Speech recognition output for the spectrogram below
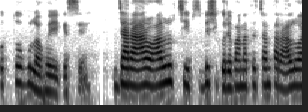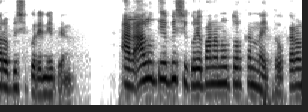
কতগুলো হয়ে গেছে। যারা আরও আলুর চিপস বেশি করে বানাতে চান, তারা আলু আরও বেশি করে নেবেন। আর আলু দিয়ে বেশি করে বানানোর দরকার নাই তো, কারণ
